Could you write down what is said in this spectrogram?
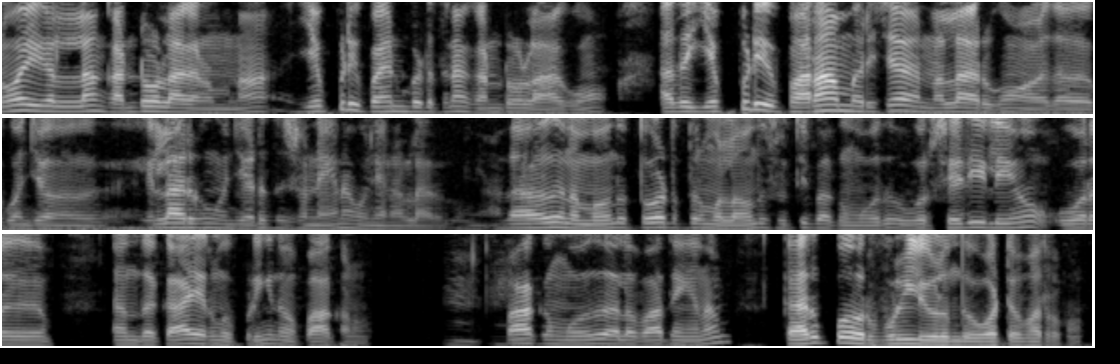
நோய்கள்லாம் கண்ட்ரோல் ஆகணும்னா எப்படி பயன்படுத்தினா கண்ட்ரோல் ஆகும்? அதை எப்படி பராமரித்தா நல்லாயிருக்கும் அதை கொஞ்சம் எல்லாருக்கும் கொஞ்சம் எடுத்து சொன்னீங்கன்னா கொஞ்சம் நல்லாயிருக்கும் அதாவது நம்ம வந்து தோட்டத்திருமலை வந்து சுற்றி பார்க்கும்போது ஒரு செடியிலையும் ஒரு அந்த காய் எறும்பு பிடிங்கி நம்ம பார்க்கணும். பார்க்கும்போது அதில் பார்த்தீங்கன்னா கருப்பு ஒரு புள்ளி விழுந்து ஓட்ட மாதிரி இருக்கும்.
